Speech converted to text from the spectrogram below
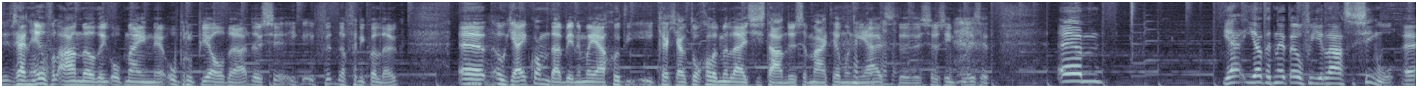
er zijn heel veel aanmeldingen op mijn oproepje al daar. Dus ik, ik vind, dat vind ik wel leuk. Ja. Ook jij kwam daar binnen. Maar ja, goed, ik had jou toch al in mijn lijstje staan. Dus dat maakt helemaal niet uit. Dus, zo simpel is het. Ehm, ja, je had het net over je laatste single. Eh,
